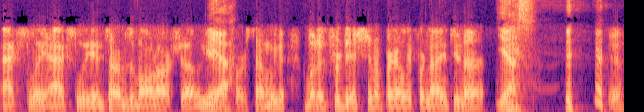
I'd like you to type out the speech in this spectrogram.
Actually, actually, in terms of on our show, yeah, Yeah. first time we've, but a tradition apparently for 92.9. Yes. yeah.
